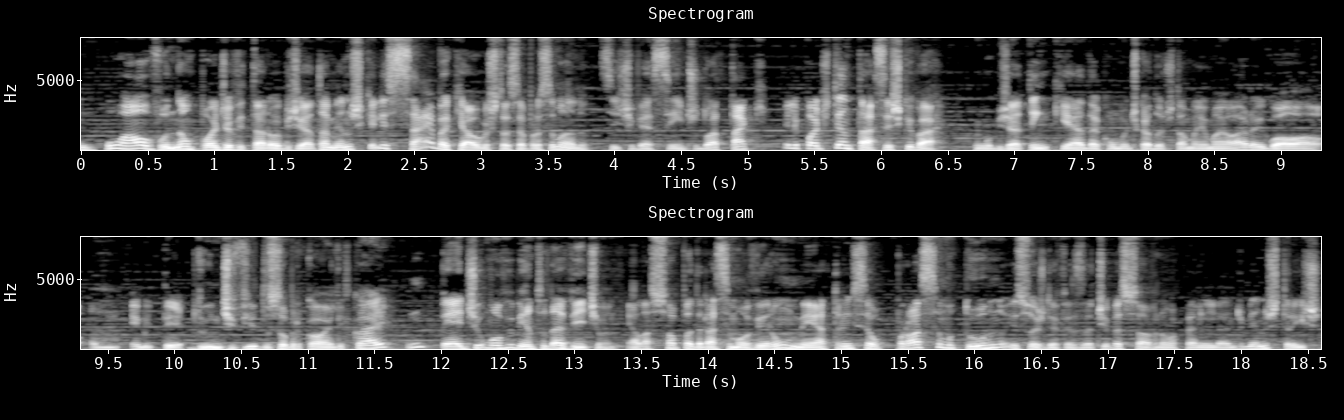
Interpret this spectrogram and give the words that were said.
1. O alvo não pode evitar o objeto a menos que ele saiba que algo está se aproximando. Se estiver ciente do ataque, ele pode tentar se esquivar. Um objeto em queda com um modificador de tamanho maior ou igual a um MT do indivíduo sobre o qual ele cai impede o movimento da vítima. Ela só poderá se mover um metro em seu próximo turno e suas defesas ativas sofrem uma penalidade de menos 3.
